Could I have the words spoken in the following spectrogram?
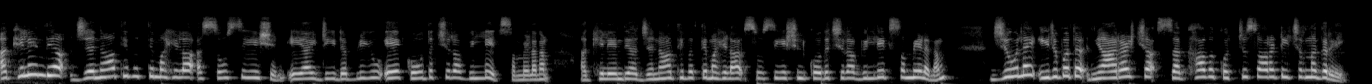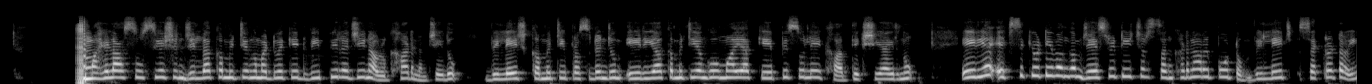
അഖിലേന്ത്യാ ജനാധിപത്യ മഹിളാ association A I D W A Kothachira village സമ്മേളനം. അഖിലേന്ത്യാ ജനാധിപത്യ മഹിളാ അസോസിയേഷൻ കോതച്ചിറ വില്ലേജ് സമ്മേളനം ജൂലൈ ഇരുപത് ഞായറാഴ്ച സഖാവ് കൊച്ചുസാറ ടീച്ചർ നഗറിൽ മഹിളാ അസോസിയേഷൻ ജില്ലാ കമ്മിറ്റി അംഗം അഡ്വക്കേറ്റ് വി പി റജീന ഉദ്ഘാടനം ചെയ്തു. വില്ലേജ് കമ്മിറ്റി പ്രസിഡന്റും ഏരിയ കമ്മിറ്റി അംഗവുമായ കെ പി സുലേഖ അധ്യക്ഷയായിരുന്നു. ഏരിയ എക്സിക്യൂട്ടീവ് അംഗം ജയശ്രീ ടീച്ചർ സംഘടനാ റിപ്പോർട്ടും വില്ലേജ് സെക്രട്ടറി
